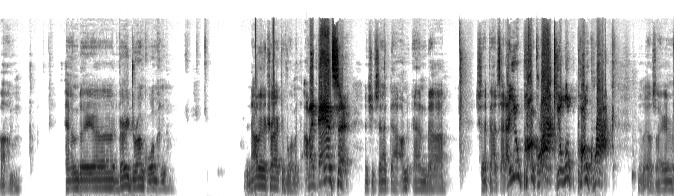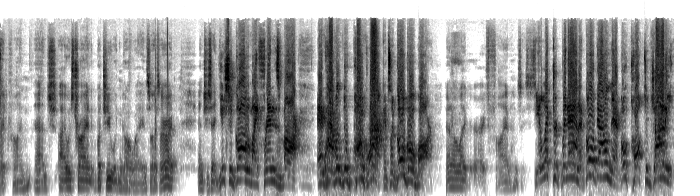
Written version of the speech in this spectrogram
Um, and a uh, very drunk woman, not an attractive woman. I'm a dancer, and she sat down and uh, she sat down and said, "Are you punk rock? You look punk rock." And I was like, all right, fine. And I was trying, but she wouldn't go away. And so I said, all right. And she said, you should go to my friend's bar and have them do punk rock. It's a go-go bar. And I'm like, all right, fine. Says, the Electric Banana. Go down there. Go talk to Johnny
